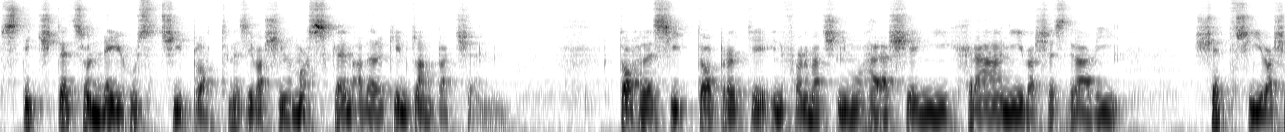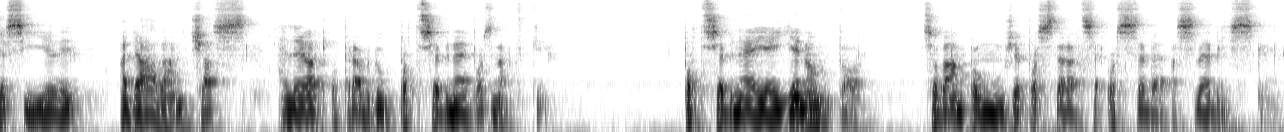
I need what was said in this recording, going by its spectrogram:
vstyčte co nejhustší plot mezi vaším mozkem a velkým tlampačem. Tohle síto proti informačnímu harašení chrání vaše zdraví, šetří vaše síly a dá vám čas hledat opravdu potřebné poznatky. Potřebné je jenom to, co vám pomůže postarat se o sebe a své blízké.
